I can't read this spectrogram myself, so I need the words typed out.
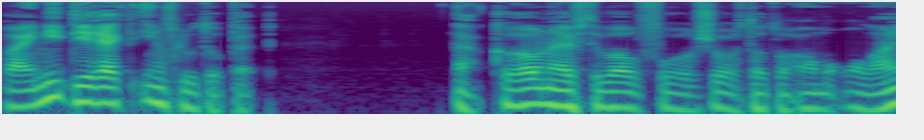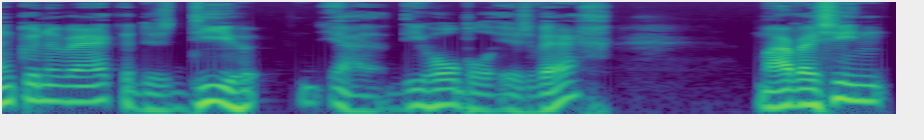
waar je niet direct invloed op hebt. Nou, corona heeft er wel voor gezorgd dat we allemaal online kunnen werken, dus die, ja, die hobbel is weg. Maar wij zien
